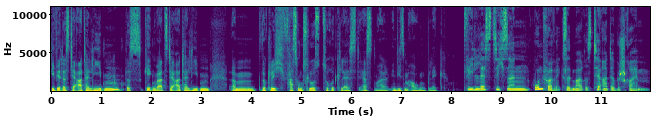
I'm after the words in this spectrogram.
die wir das Theater lieben, das Gegenwartstheater lieben, ähm, wirklich fassungslos zurücklässt, erstmal in diesem Augenblick. Wie lässt sich sein unverwechselbares Theater beschreiben?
